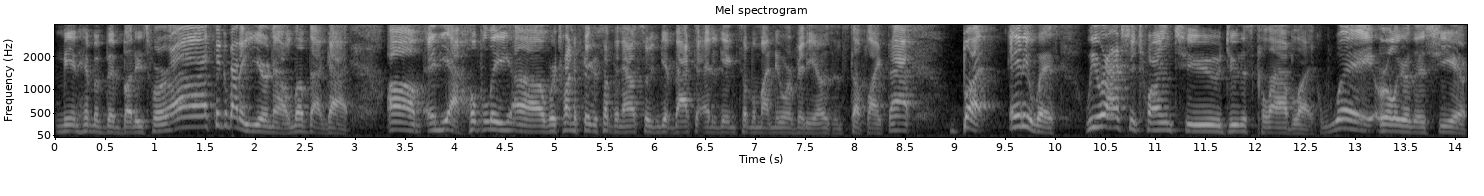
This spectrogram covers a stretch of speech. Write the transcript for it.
Me and him have been buddies for, uh, I think about a year now. Love that guy. Um, and yeah, hopefully uh, we're trying to figure something out so we can get back to editing some of my newer videos and stuff like that. But anyways, we were actually trying to do this collab like way earlier this year.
